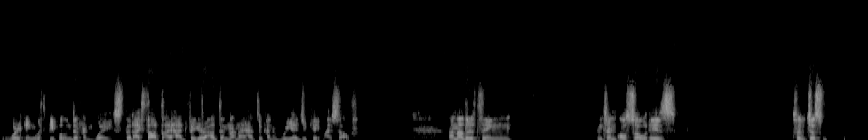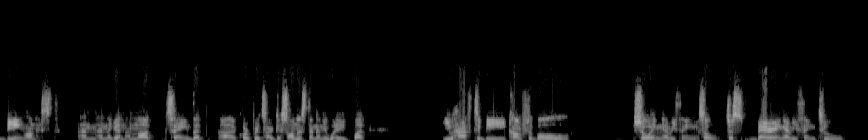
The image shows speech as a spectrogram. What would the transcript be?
working with people in different ways that I thought I had figured out and, and I had to kind of re-educate myself. Another thing in term also is sort of just being honest. And and again, I'm not saying that uh, corporates are dishonest in any way, but you have to be comfortable showing everything so just baring everything to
